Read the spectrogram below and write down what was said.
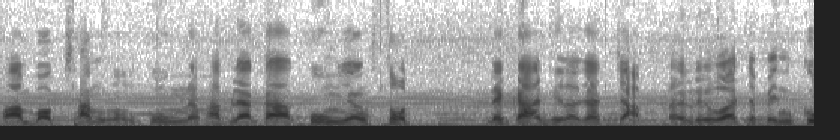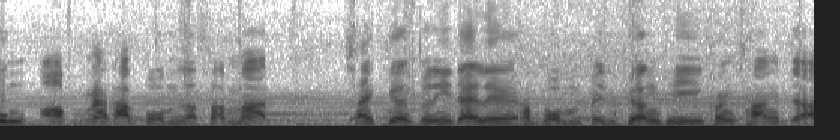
ความบอบช้ำของกุ้งนะครับแล้วก็กุ้งยังสดในการที่เราจะจับหรือว่าจะเป็นกุ้งออกนะครับผมเราสามารถ ใช้เครื่องตัวนี้ได้เลยครับผมเป็นเครื่องที่ค่อนข้างจะ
